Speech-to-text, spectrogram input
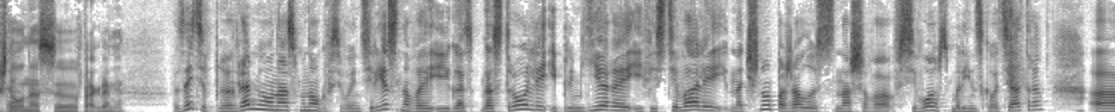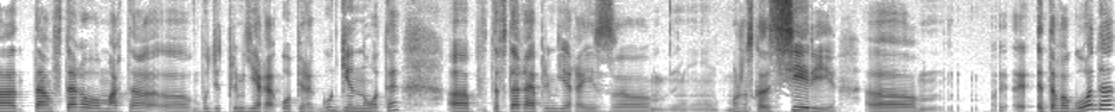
Что да. у нас э, в программе? Знаете, в программе у нас много всего интересного, и гастроли, и премьеры, и фестивали. Начну, пожалуй, с нашего всего, с Мариинского театра. А, там 2 марта э, будет премьера оперы «Гугеноты». Это вторая премьера из, э, можно сказать, серии Э, этого года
